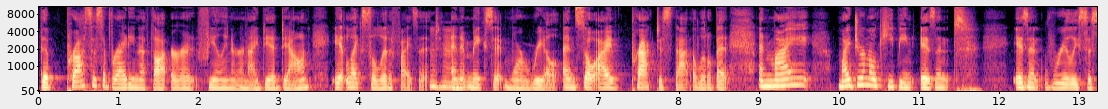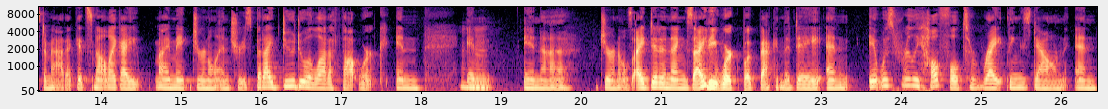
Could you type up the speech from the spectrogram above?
the process of writing a thought or a feeling or an idea down, it like solidifies it mm-hmm. and it makes it more real. And so I've practiced that a little bit. And my my journal keeping isn't isn't really systematic. It's not like I I make journal entries, but I do do a lot of thought work in in in uh journals. I did an anxiety workbook back in the day and it was really helpful to write things down and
